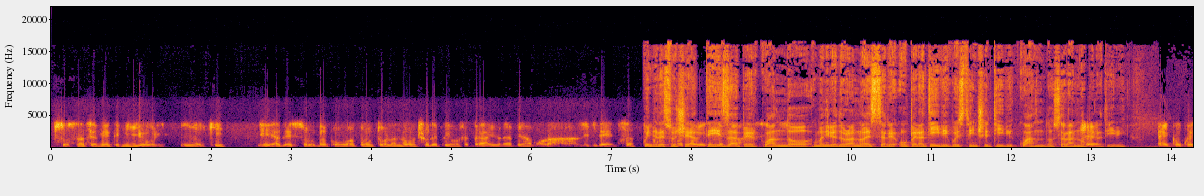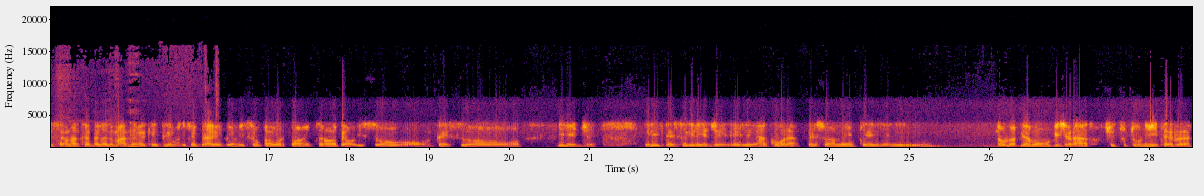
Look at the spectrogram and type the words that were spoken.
sostanzialmente migliori dei vecchi, e adesso dopo appunto l'annuncio del primo febbraio ne abbiamo la, l'evidenza. Quindi adesso c'è attesa per quando come dire, dovranno essere operativi questi incentivi, quando saranno certo. operativi? Ecco, questa è un'altra bella domanda mm. perché il primo di febbraio abbiamo visto un PowerPoint, non abbiamo visto un testo di legge. E il testo di legge eh, ancora personalmente eh, non lo abbiamo visionato, c'è tutto un iter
